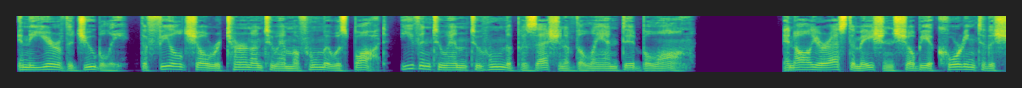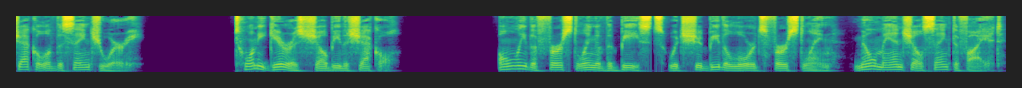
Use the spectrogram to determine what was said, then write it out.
In the year of the Jubilee, the field shall return unto him of whom it was bought, even to him to whom the possession of the land did belong. And all your estimations shall be according to the shekel of the sanctuary. Twenty gerahs shall be the shekel only the firstling of the beasts which should be the Lord's firstling, no man shall sanctify it.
